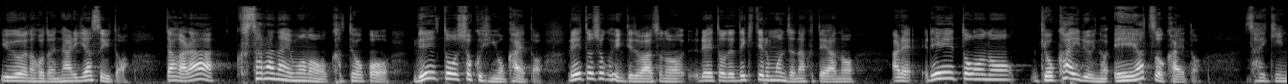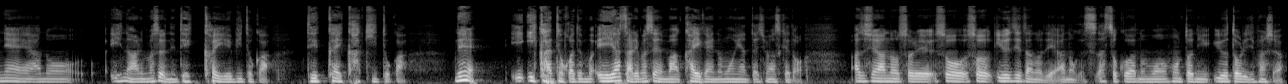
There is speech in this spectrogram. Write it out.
いうようなことになりやすいと。だから、腐らないものを買っておこう。冷凍食品を買えと。冷凍食品っていうのは、その、冷凍でできてるもんじゃなくて、あの、あれ、冷凍の魚介類のええやつを買えと。最近ね、あの、いいのありますよね。でっかいエビとか、でっかい牡蠣とか、ね、イカとかでもええやつありますよね。まあ、海外のもんやったりしますけど。私、あの、それ、そう、そう言うてたので、あの、早速、あの、もう本当に言う通りにしました。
